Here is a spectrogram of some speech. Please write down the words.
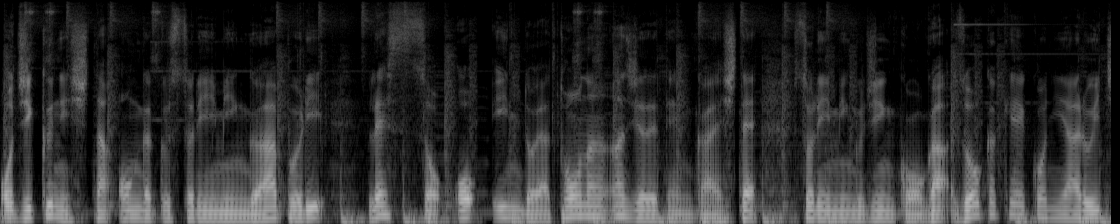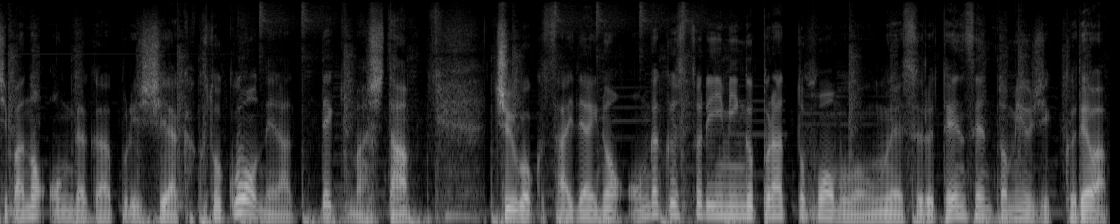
を軸にした音楽ストリーミングアプリレッソをインドや東南アジアで展開してストリーミング人口が増加傾向にある市場の音楽アプリシェア獲得を狙ってきました。中国最大の音楽ストリーミングプラットフォームを運営するテンセントミュージックでは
